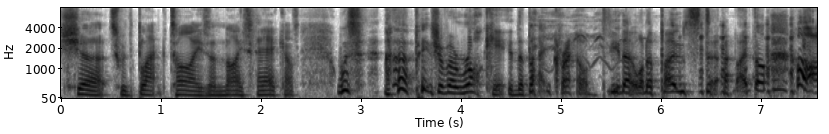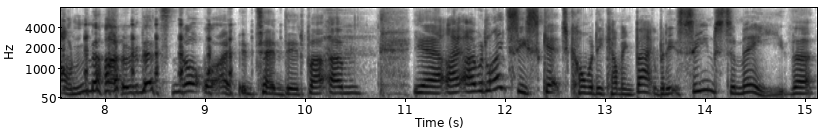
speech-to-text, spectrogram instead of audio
shirts with black ties and nice haircuts, was a picture of a rocket in the background, you know, on a poster. And I thought, oh no, that's not what I intended. But um, Yeah, I, I would like to see sketch comedy coming back, but it seems to me that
